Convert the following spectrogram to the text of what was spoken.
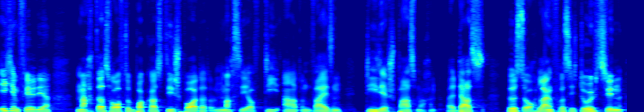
ich empfehle dir, mach das, worauf du Bock hast, die Sportart und mach sie auf die Art und Weisen, die dir Spaß machen. Weil das wirst du auch langfristig durchziehen und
